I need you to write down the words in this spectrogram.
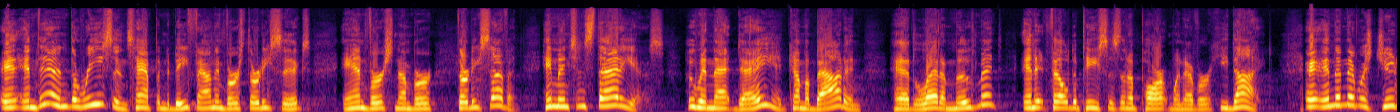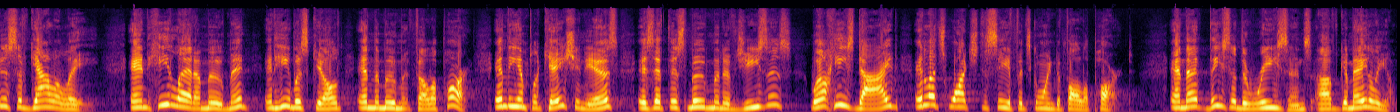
And, and, then the reasons happen to be found in verse 36 and verse number 37. He mentions Theudas, who in that day had come about and had led a movement, and it fell to pieces and apart whenever he died. And, and then there was Judas of Galilee, and he led a movement and he was killed and the movement fell apart and the implication is is that this movement of jesus well he's died and let's watch to see if it's going to fall apart and that these are the reasons of gamaliel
